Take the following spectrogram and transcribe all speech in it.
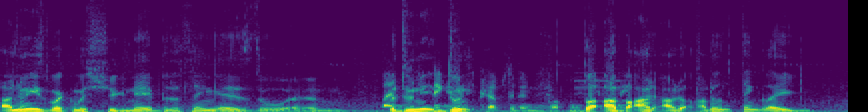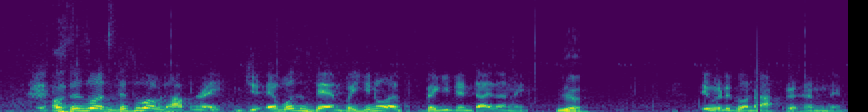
I know he's working with Suge Knight, but the thing is though, um, but don't you, think don't, it was Crips that didn't work with but, uh, but I, I, I don't think like, Oh, this is what this is what would happen, right? It wasn't them, but you know, if Biggie didn't die that night, yeah, they would have gone after him then.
